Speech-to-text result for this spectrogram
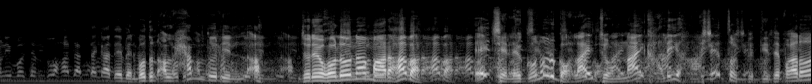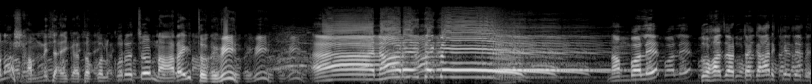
উনি বলছেন 2000 টাকা দেবেন। বলুন আলহামদুলিল্লাহ। জোরে হলো না মারহাবা। এই ছেলেগুলোর গলায় জন্নায় খালি হাসে তকবীর দিতে পারো না সামনে জায়গা দখল করেছ নারাই তকবীর। নারাই তাকবীর। নাম বলে 2000 টাকা আর কে দেবে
